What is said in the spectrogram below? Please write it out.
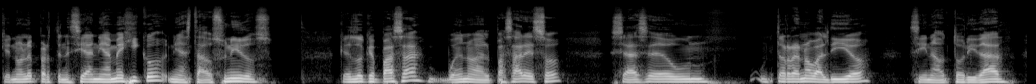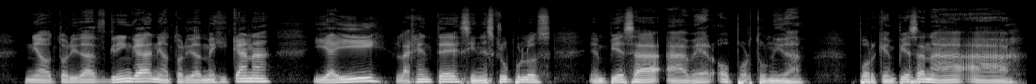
que no le pertenecía ni a México ni a Estados Unidos. ¿Qué es lo que pasa? Bueno, al pasar eso, se hace un, un terreno baldío sin autoridad ni autoridad gringa, ni autoridad mexicana. Y ahí la gente sin escrúpulos empieza a ver oportunidad, porque empiezan a,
